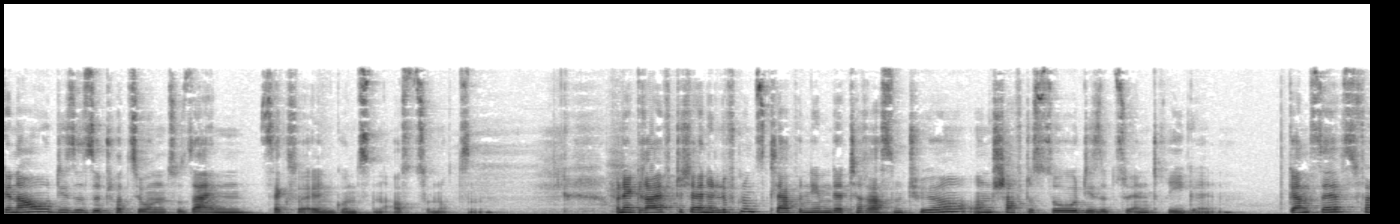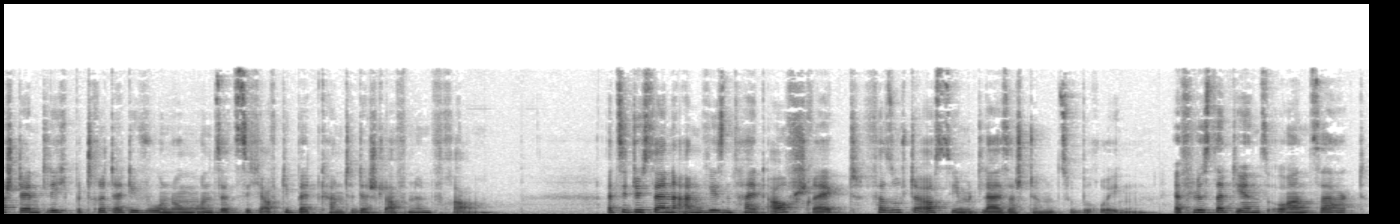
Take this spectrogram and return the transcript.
genau diese Situation zu seinen sexuellen Gunsten auszunutzen. Und er greift durch eine Lüftungsklappe neben der Terrassentür und schafft es so, diese zu entriegeln. Ganz selbstverständlich betritt er die Wohnung und setzt sich auf die Bettkante der schlafenden Frau. Als sie durch seine Anwesenheit aufschreckt, versucht er auch sie mit leiser Stimme zu beruhigen. Er flüstert ihr ins Ohr und sagt,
